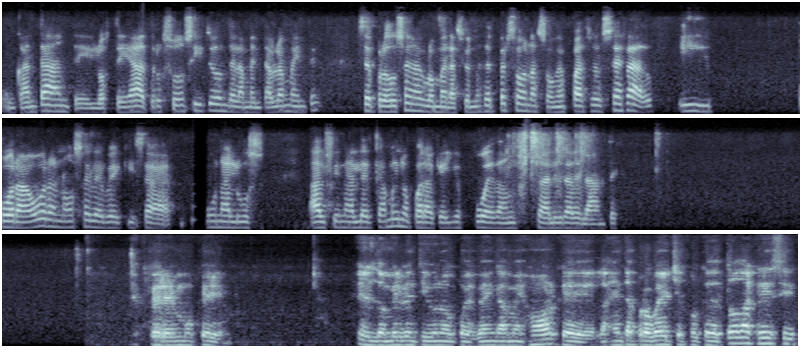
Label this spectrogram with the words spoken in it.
un cantante, los teatros son sitios donde lamentablemente se producen aglomeraciones de personas, son espacios cerrados y por ahora no se le ve quizá una luz al final del camino para que ellos puedan salir adelante. Esperemos que el 2021 pues venga mejor, que la gente aproveche, porque de toda crisis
